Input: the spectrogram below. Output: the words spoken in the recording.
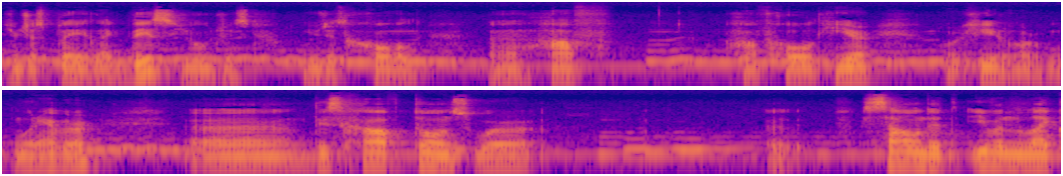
you just play like this. You just you just hold uh, half half hold here or here or wherever. Uh, these half tones were uh, sounded even like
